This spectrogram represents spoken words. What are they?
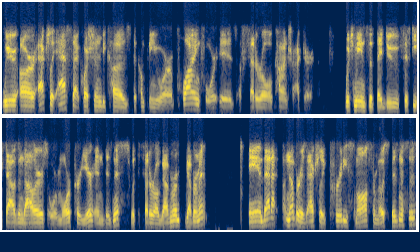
We are actually asked that question because the company you are applying for is a federal contractor, which means that they do fifty thousand dollars or more per year in business with the federal government government, and that number is actually pretty small for most businesses.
